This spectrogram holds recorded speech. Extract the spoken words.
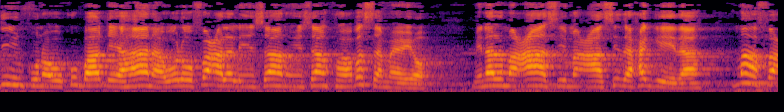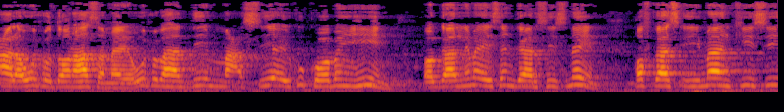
diinkuna uu ku baaqi ahaana walow facala alinsaanu insaanku haba sameeyo min almacaasi macaasida xaggeeda maa facala wuxuu doona ha sameeyo. Wuxuuba haddii macsiyo ay ku kooban yihiin oo gaalnimo aysan gaarsiisnayn qofkaas iimaankiisii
